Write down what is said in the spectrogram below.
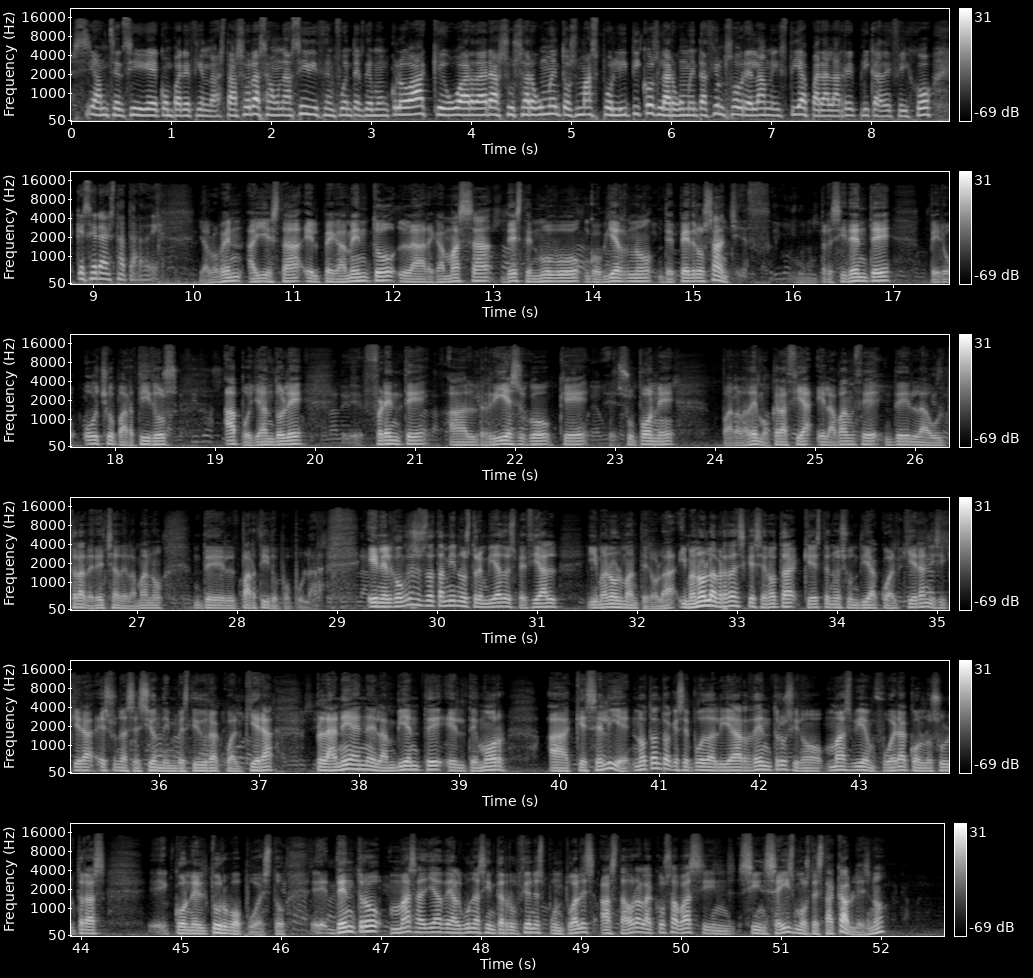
Sánchez sigue compareciendo a estas horas. Aún así, dicen fuentes de Moncloa que guardará sus argumentos más políticos, la argumentación sobre la amnistía para la réplica de Feijó, que será esta tarde. Ya lo ven, ahí está el pegamento, la argamasa de este nuevo gobierno de Pedro Sánchez. Un presidente pero ocho partidos apoyándole eh, frente al riesgo que eh, supone para la democracia el avance de la ultraderecha de la mano del Partido Popular. En el Congreso está también nuestro enviado especial, Imanol Manterola. Imanol, la verdad es que se nota que este no es un día cualquiera, ni siquiera es una sesión de investidura cualquiera. Planea en el ambiente el temor a que se líe, no tanto a que se pueda liar dentro, sino más bien fuera con los ultras eh, con el turbo puesto. Eh, dentro, más allá de algunas interrupciones puntuales, hasta ahora la cosa va sin, sin seísmos destacables, ¿no?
